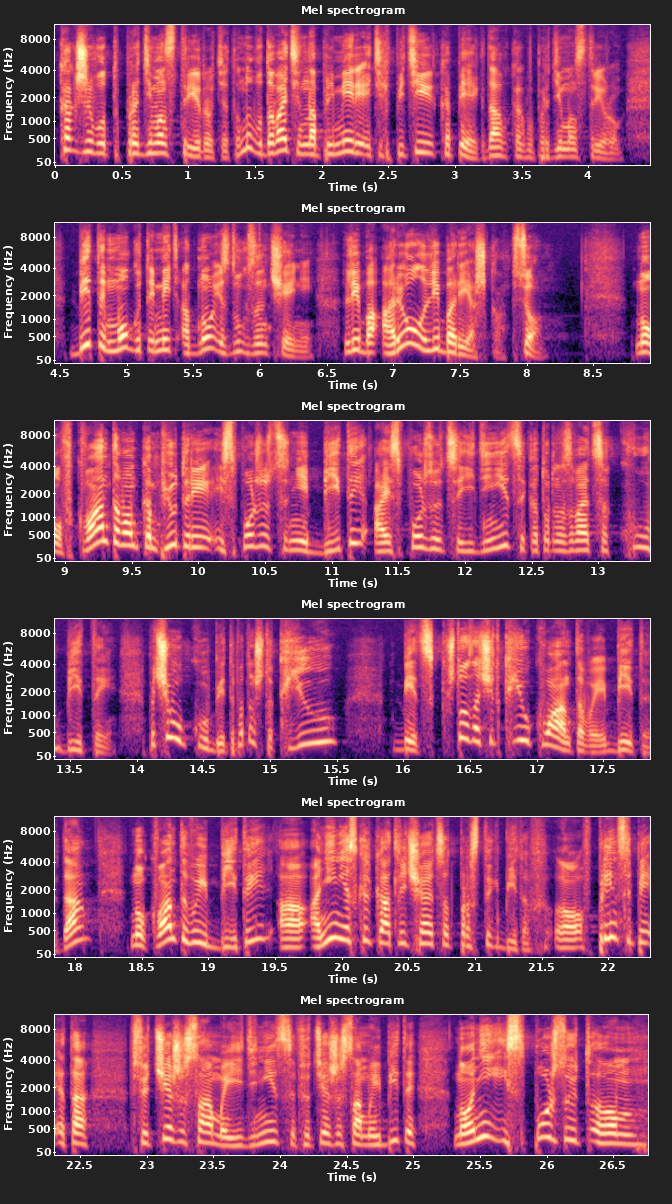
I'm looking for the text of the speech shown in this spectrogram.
как же вот продемонстрировать это. Ну вот давайте на примере этих пяти копеек, да, как бы продемонстрируем. Биты могут иметь одно из двух значений. Либо орел, либо решка. Все. Но в квантовом компьютере используются не биты, а используются единицы, которые называются кубиты. Почему кубиты? Потому что Q bits. Что значит Q квантовые биты? Да? Но квантовые биты, а, они несколько отличаются от простых битов. А, в принципе, это все те же самые единицы, все те же самые биты, но они используют эм,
